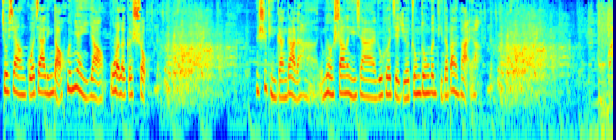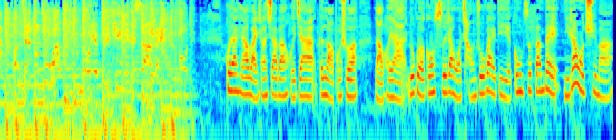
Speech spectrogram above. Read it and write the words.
就像国家领导会面一样，握了个手。那是挺尴尬的哈，有没有商量一下如何解决中东问题的办法呀？”郭大侠晚上下班回家，跟老婆说。老婆呀，如果公司让我常驻外地，工资翻倍，你让我去吗？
